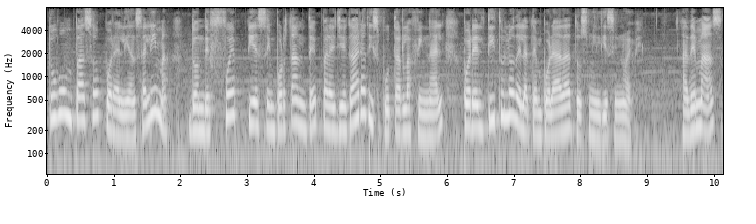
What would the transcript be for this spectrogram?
tuvo un paso por Alianza Lima, donde fue pieza importante para llegar a disputar la final por el título de la temporada 2019. Además,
